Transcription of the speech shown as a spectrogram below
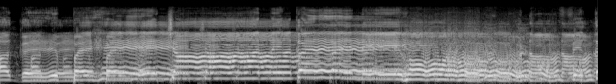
अगर पहचान करने हो मुनाफिक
